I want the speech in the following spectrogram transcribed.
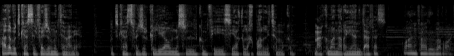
هذا بودكاست الفجر من ثمانية. بودكاست فجر كل يوم نسرد لكم فيه سياق الأخبار اللي تهمكم. معكم أنا ريان دعفس. وأنا فهد البراك.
